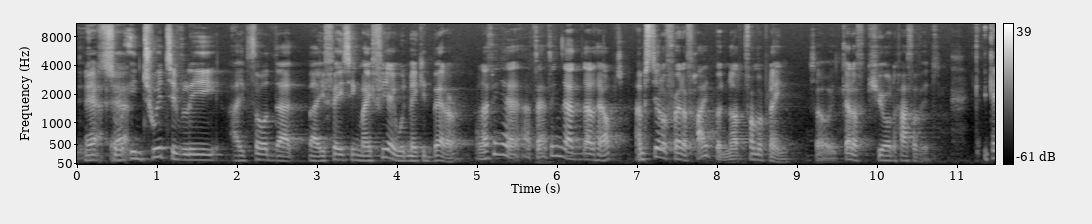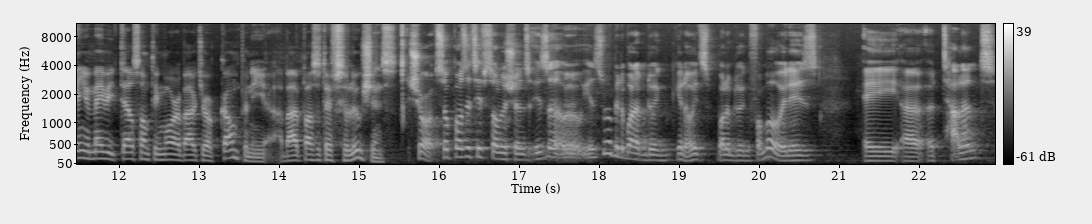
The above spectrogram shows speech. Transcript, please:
yeah, So yeah. intuitively, I thought that by facing my fear, it would make it better, and I think uh, I, I think that that helped. I'm still afraid of height, but not from a plane, so it kind of cured half of it. Can you maybe tell something more about your company, about Positive Solutions? Sure. So positive solutions is a is a little bit of what I'm doing. You know, it's what I'm doing for Mo. It is a uh, a talent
